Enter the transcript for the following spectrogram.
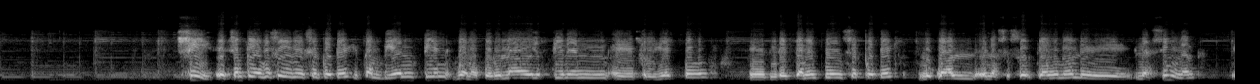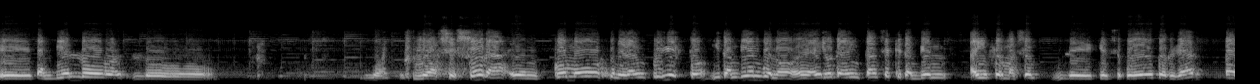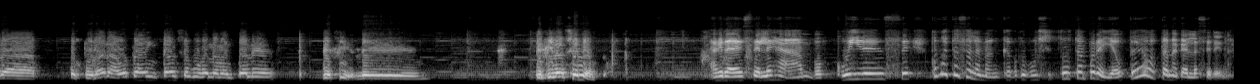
Sí, centro de negocios de Cercotec también tiene, bueno, por un lado ellos tienen eh, proyectos eh, directamente en Cercotec, lo cual el asesor que a uno le, le asignan eh, también lo, lo, asesora en cómo generar un proyecto y también, bueno, hay otras instancias que también hay información de que se puede otorgar para postular a otras instancias gubernamentales de, de financiamiento. Agradecerles a ambos. Cuídense. ¿Cómo está Salamanca? Porque todos están por allá. ¿Ustedes o están acá en La Serena?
